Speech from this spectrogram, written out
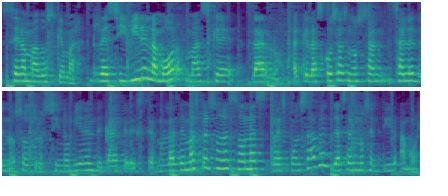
ser amados que amar. Recibir el amor más que darlo. A que las cosas no sal, salen de nosotros, sino vienen de carácter externo. Las demás personas son las responsables de hacernos sentir amor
